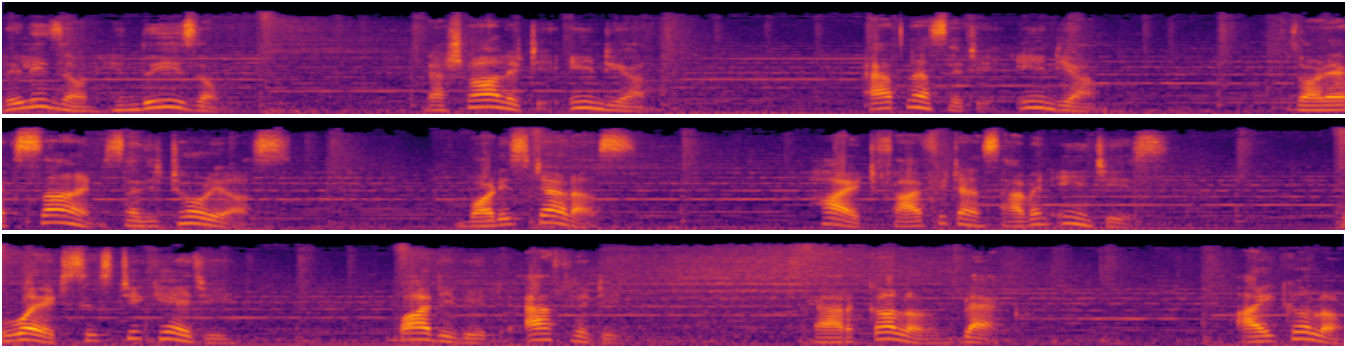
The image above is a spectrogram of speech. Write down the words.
Religion Hinduism. Nationality Indian. Ethnicity Indian. Zodiac sign Sagittarius. Body status Height 5 feet and 7 inches. Weight 60 kg. Body weight athletic. Hair color black. Eye color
